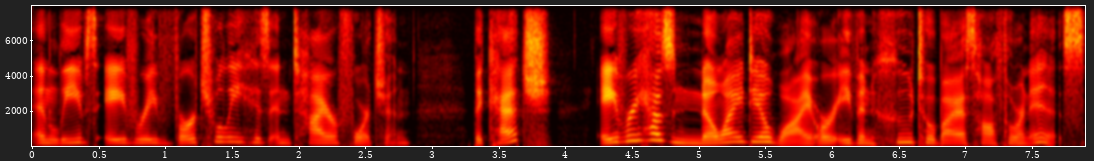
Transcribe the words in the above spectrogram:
and leaves Avery virtually his entire fortune. The catch? Avery has no idea why or even who Tobias Hawthorne is.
